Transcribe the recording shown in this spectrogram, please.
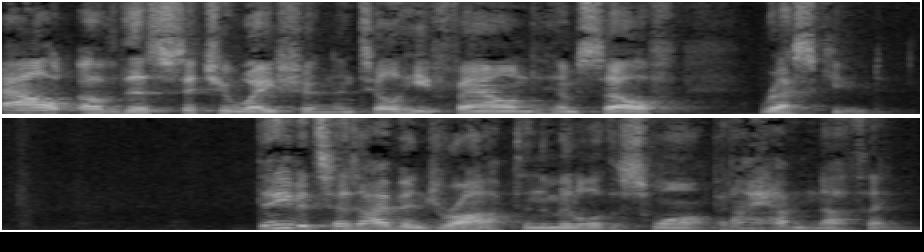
out of this situation until he found himself rescued. David says, I've been dropped in the middle of the swamp and I have nothing.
